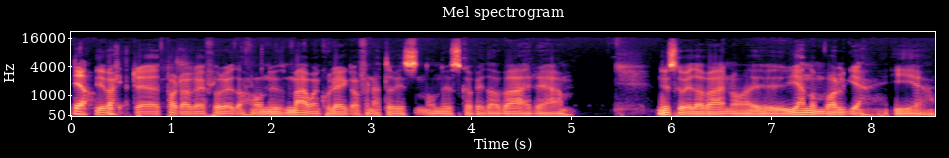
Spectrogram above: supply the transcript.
Ja, Vi har vært okay. et par dager i Florida, og nå meg og en kollega for Nettavisen, og nå skal vi da være eh, Nå skal vi da være nå, eh, gjennom valget i, eh,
